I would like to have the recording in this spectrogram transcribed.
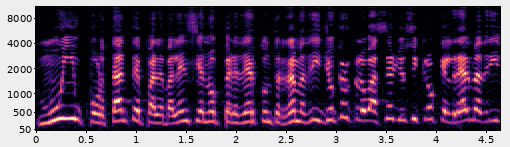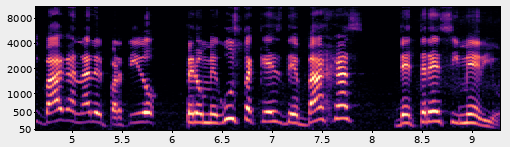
muy importante para el Valencia no perder contra el Real Madrid. Yo creo que lo va a hacer. Yo sí creo que el Real Madrid va a ganar el partido, pero me gusta que es de bajas de tres y medio.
